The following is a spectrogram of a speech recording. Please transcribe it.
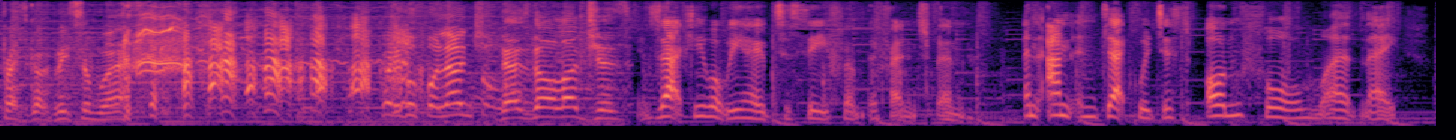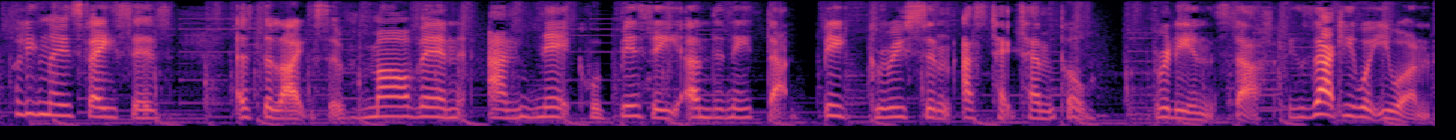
Fred's got to be somewhere. got to go for lunch. There's no lunches. Exactly what we hope to see from the Frenchmen. And Ant and Dec were just on form, weren't they? Pulling those faces as the likes of Marvin and Nick were busy underneath that big, gruesome Aztec temple. Brilliant stuff. Exactly what you want.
